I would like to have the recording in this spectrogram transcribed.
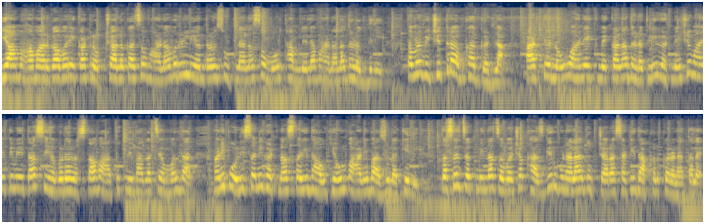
या महामार्गावर एका ट्रक चालकाचं वाहनावरील नियंत्रण सुटल्यानं समोर थांबलेल्या वाहनाला धडक दिली. त्यामुळे विचित्र अपघात घडला. आठ ते नऊ वाहने एकमेकांना धडकली. घटनेची माहिती मिळताच सिंहगड रस्ता वाहतूक विभागाचे अंमलदार आणि पोलिसांनी घटनास्थळी धाव घेऊन वाहने बाजूला केली. तसेच जखमींना जवळच्या खासगी रुग्णालयात उपचारासाठी दाखल करण्यात आलंय.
